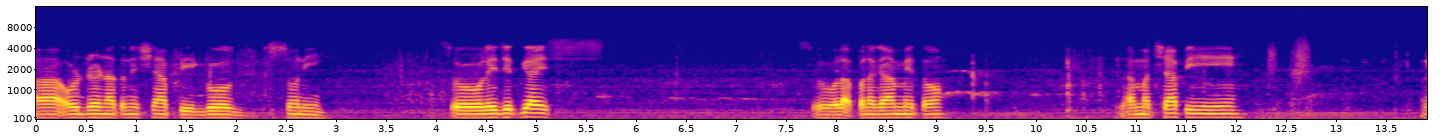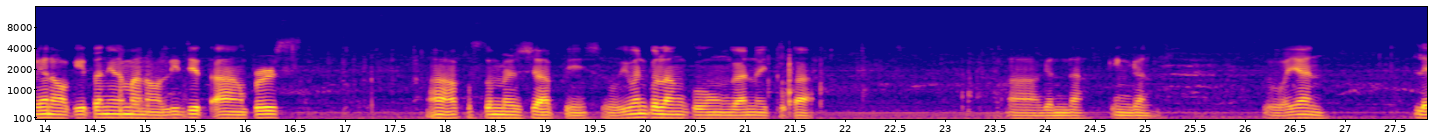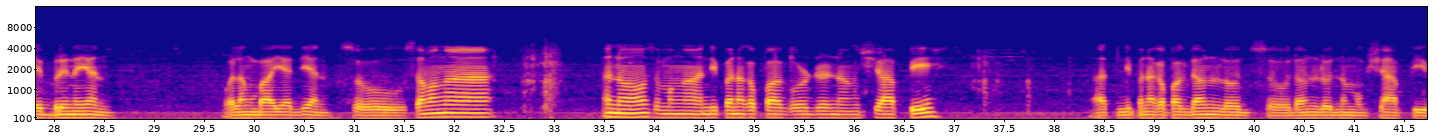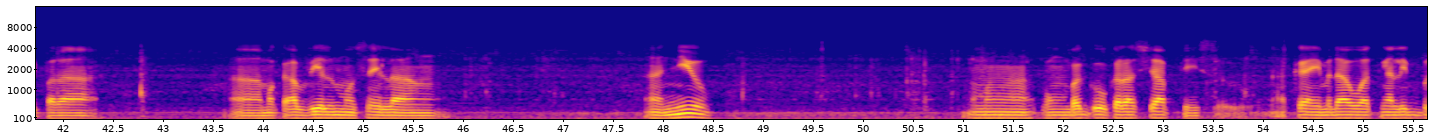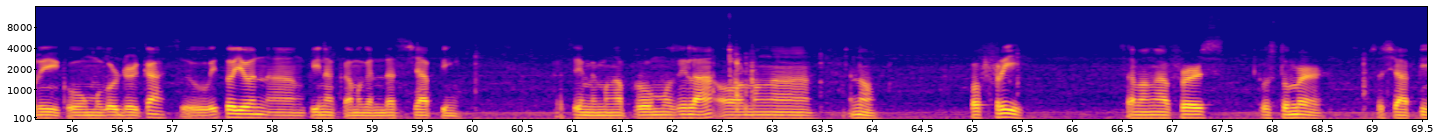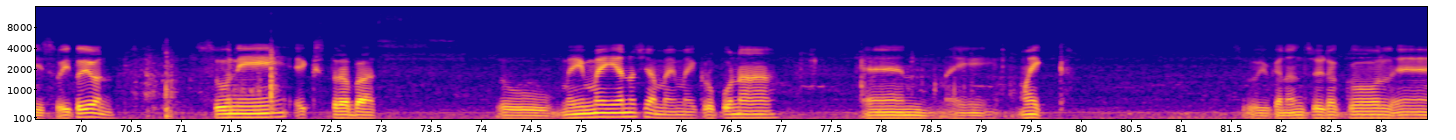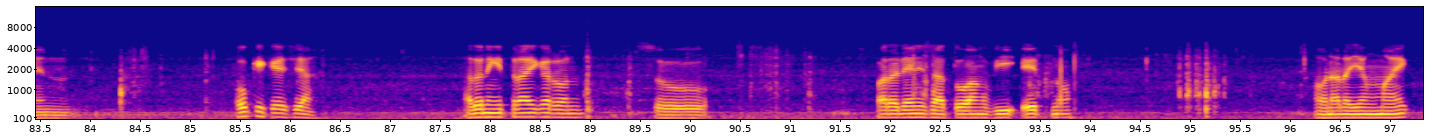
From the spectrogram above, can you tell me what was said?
ah, order nato ni Shopee Gold Sony. So legit guys. So wala pa nagamit oh. Salamat Shopee. Ayan oh, kita niyo naman oh, legit ang first ah, customer Shopee. So iwan ko lang kung gaano ito ka ah, ganda, kinggan. So ayan. Libre na yan. Walang bayad yan. So sa mga ano, sa mga hindi pa nakapag-order ng Shopee at hindi pa nakapag-download, so download na mo Shopee para ah, maka-avail mo sa ilang ah, new ng mga kung bago ka Shopee. So nakay madawat nga libre kung mag-order ka. So ito yon ang pinaka maganda sa Shopee. Kasi may mga promo sila or mga ano pa free sa mga first customer sa Shopee. So ito yon Sony Extra Bass so may may ano siya may microphone na and may mic. So you can answer the call and okay kaya siya. Ato ning i-try karon so para din sa ato ang V8 no? O na yung mic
